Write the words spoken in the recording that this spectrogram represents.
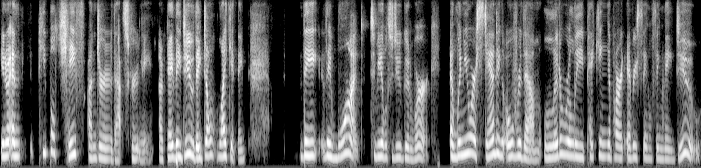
you know, and people chafe under that scrutiny. Okay, they do. They don't like it. They, they, they want to be able to do good work. And when you are standing over them, literally picking apart every single thing they do,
